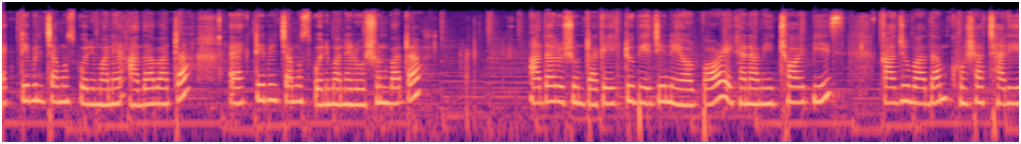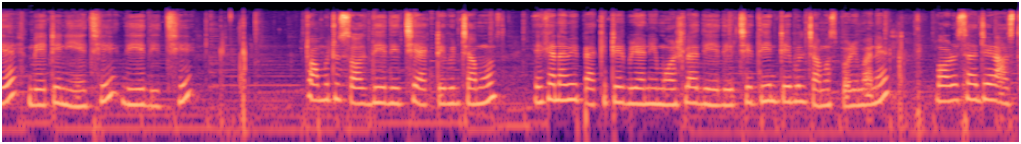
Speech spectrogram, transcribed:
এক টেবিল চামচ পরিমাণে আদা বাটা, এক টেবিল চামচ পরিমাণে রসুন বাটা। আদা রসুনটাকে একটু ভেজে নেওয়ার পর এখানে আমি ছয় পিস কাজু বাদাম খোসা ছাড়িয়ে বেটে নিয়েছি, দিয়ে দিচ্ছি। টমেটো সস দিয়ে দিচ্ছি এক টেবিল চামচ। এখানে আমি প্যাকেটের বিরিয়ানি মশলা দিয়ে দিচ্ছি তিন টেবিল চামচ পরিমাণে। বড় সাইজের আস্ত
